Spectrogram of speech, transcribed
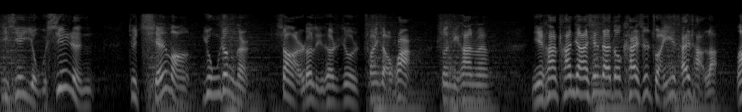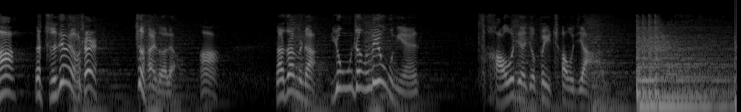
一些有心人就前往雍正那儿，上耳朵里头就传小话，说你看没，你看他家现在都开始转移财产了啊，那指定有事儿，这还得了啊？那这么着，雍正六年，曹家就被抄家了。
